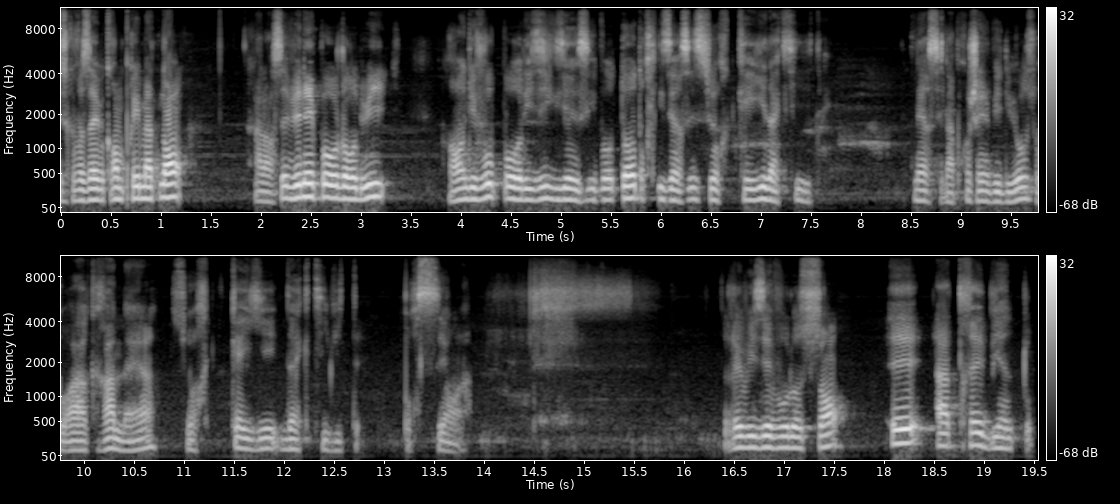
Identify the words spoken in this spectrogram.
Est-ce que vous avez compris maintenant? Alors, c'est fini pour aujourd'hui. Rendez-vous pour les exercices, d'autres exercices sur cahier d'activité. Merci. La prochaine vidéo sera grammaire sur cahier d'activité pour C1. Révisez vos leçons et à très bientôt.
